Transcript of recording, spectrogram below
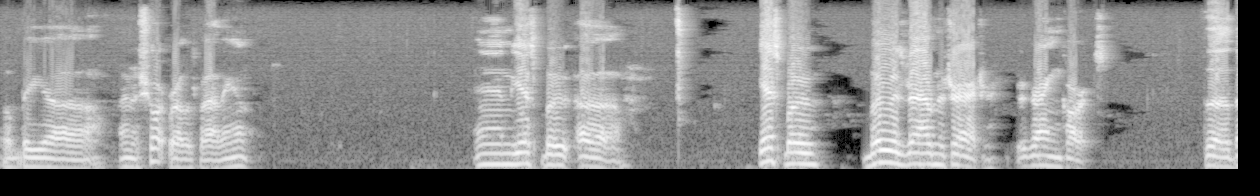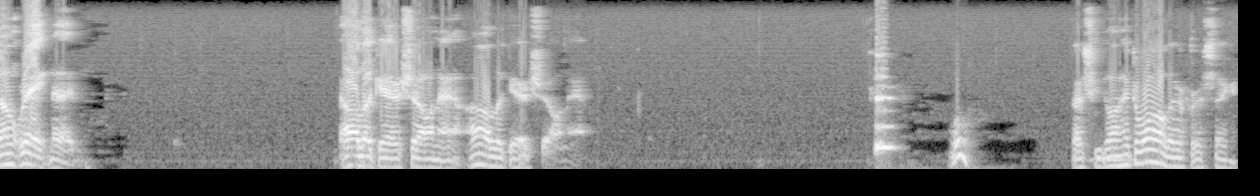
will be uh, in the short rows by then. And yes, Boo, uh, yes, Boo, Boo is driving the tractor, the grain carts. The don't wreck nothing. Oh, look at her showing out. Oh, look at her showing out. Ooh. Thought she gonna hit the wall there for a second.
